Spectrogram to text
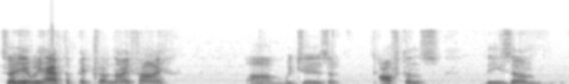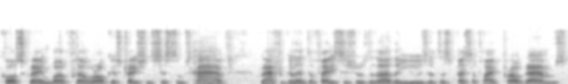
So here we have the picture of NiFi, um, which is a, often these um, coarse grain workflow orchestration systems have graphical interfaces which allow the user to specify programs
